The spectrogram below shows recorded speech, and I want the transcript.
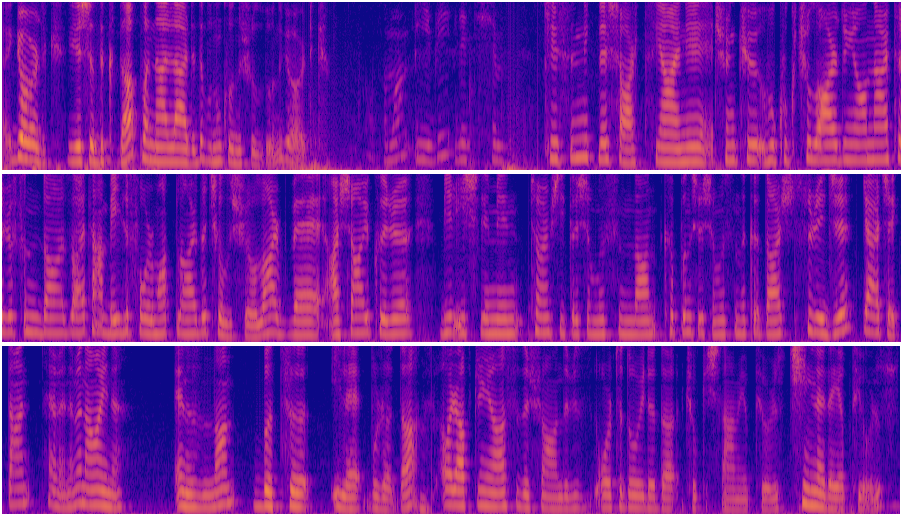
e, gördük. Yaşadık da panellerde de bunun konuşulduğunu gördük. O zaman iyi bir iletişim Kesinlikle şart yani çünkü hukukçular dünyanın her tarafında zaten belli formatlarda çalışıyorlar ve aşağı yukarı bir işlemin term sheet aşamasından kapanış aşamasına kadar süreci gerçekten hemen hemen aynı. En azından Batı ile burada. Arap dünyası da şu anda biz Orta Doğu'yla da çok işlem yapıyoruz. Çin'le de yapıyoruz.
